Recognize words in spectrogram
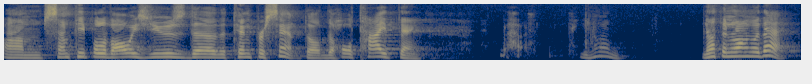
Um, some people have always used uh, the 10%, the, the whole tithe thing. You know, nothing wrong with that.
